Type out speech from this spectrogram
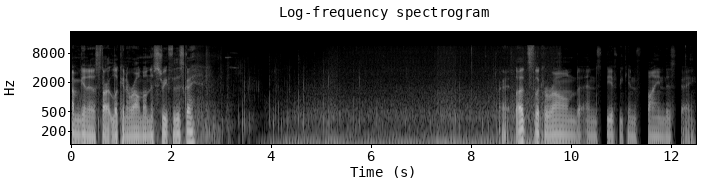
I'm gonna start looking around on this street for this guy. All right, let's look around and see if we can find this guy.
